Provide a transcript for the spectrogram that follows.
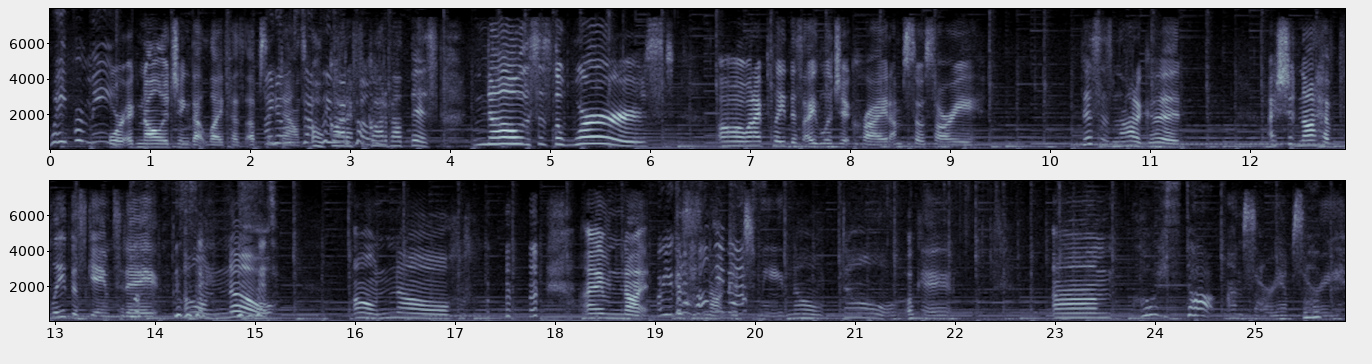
Wait for me. or acknowledging that life has ups and downs. exactly oh god, I going. forgot about this. No, this is the worst. Oh, when I played this, I legit cried. I'm so sorry. This is not a good. I should not have played this game today. Look, this is oh. This no. is it. Oh no. I'm not. Are you this gonna is help not me, good Max? to me. No, no. Okay. Um, Chloe, stop. I'm sorry. I'm sorry.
